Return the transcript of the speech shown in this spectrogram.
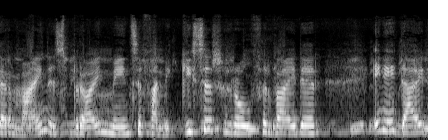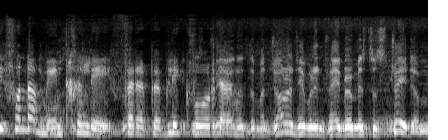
termyn is bruin mense van die kiesersrol verwyder en het hy die fundament gelê vir republiekwording. The majority were in favor of Mr. Stradom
